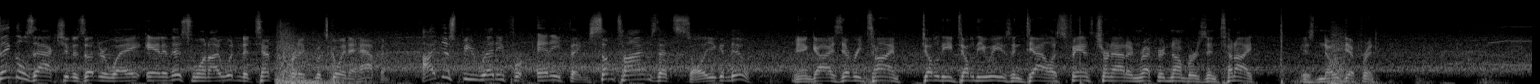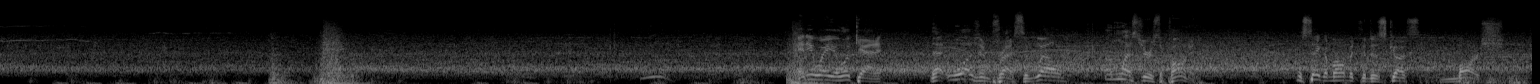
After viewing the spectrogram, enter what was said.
singles action is underway, and in this one, I wouldn't attempt to predict what's going to happen. I'd just be ready for anything. Sometimes that's all you can do. And guys, every time WWE is in Dallas, fans turn out in record numbers, and tonight is no different. Any way you look at it, that was impressive. Well, unless you're his opponent. Let's take a moment to discuss Marsh.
